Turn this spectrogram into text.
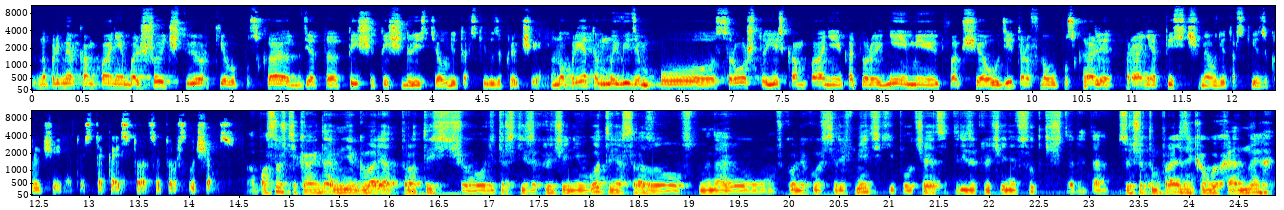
например, компании большой четверки выпускают где-то 1000-1200 аудиторских заключений. Но при этом мы видим по СРО, что есть компании, которые не имеют вообще аудиторов, но выпускали ранее тысячами аудиторские заключения. То есть такая ситуация тоже случалась. А послушайте, когда мне говорят про тысячу аудиторских заключений в год, я сразу вспоминаю школьный курс арифметики, и получается три заключения в сутки, что ли, да? С учетом праздников, выходных.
